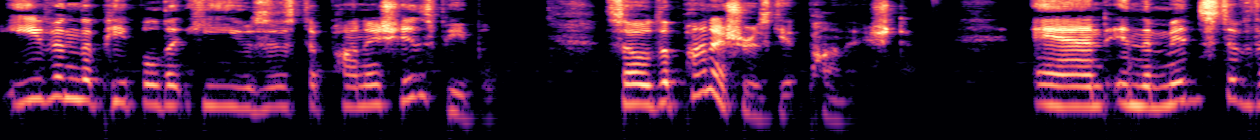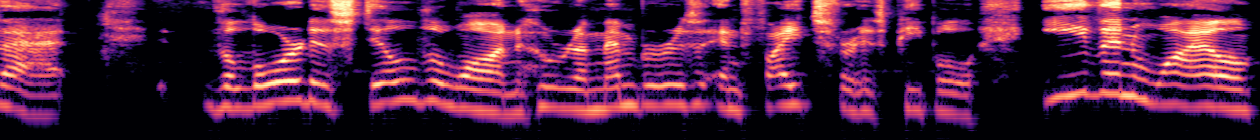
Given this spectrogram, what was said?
even the people that he uses to punish his people. So the punishers get punished. And in the midst of that, the Lord is still the one who remembers and fights for his people, even while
